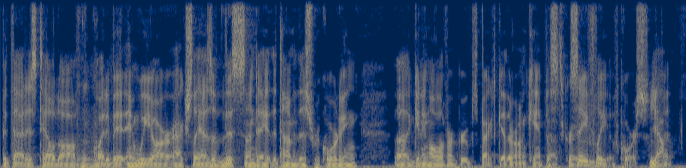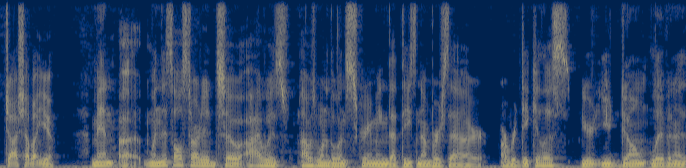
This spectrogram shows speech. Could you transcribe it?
but that has tailed off Mm-hmm. quite a bit. And we are actually, as of this Sunday, at the time of this recording, uh, getting all of our groups back together on campus That's great. safely, of course. Yeah. But Josh, how about you? Man, uh, when this all started, so I was I was one of the ones screaming that these numbers that are are ridiculous. You you don't live in a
